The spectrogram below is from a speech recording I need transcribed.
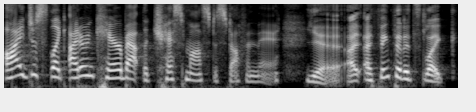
I just like I don't care about the chess master stuff in there. Yeah, I, I think that it's like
